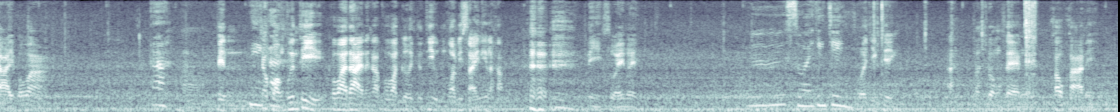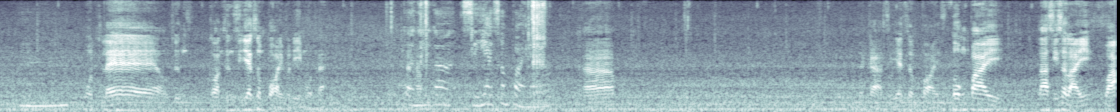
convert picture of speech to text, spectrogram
ยายเพราะว่าอะ อ่าเป็นนี่ค่ะ เจ้าของพื้นที่ก็ว่าได้นะครับ เพราะว่าเกิดอยู่ที่อุดมพรพิสัยนี่แหละครับ นี่สวยเลยอือส วยจริงสวยจริงๆอะแล้วช่วงแซงเข้าขานี่ ๆอืมหมดแล้วถึงก่อนถึงสี่แยกส้มปล่อยพอดีหมดแล้วตอนนี้ก็สีแยกส้มปล่อยแล้ว ครับบรรยากาศสี่แยกส้มปล่อย ตรงไปราศีสไลยขวา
